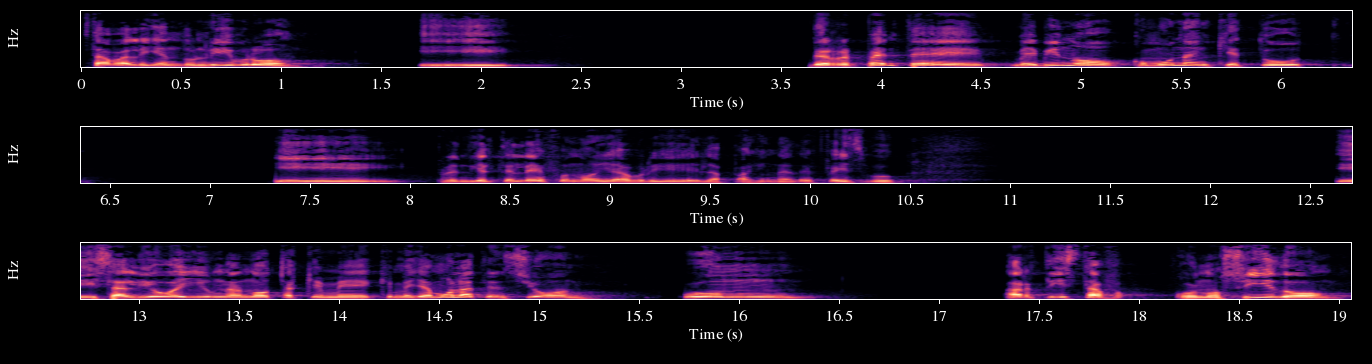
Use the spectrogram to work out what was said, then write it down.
estaba leyendo un libro y de repente me vino como una inquietud y prendí el teléfono y abrí la página de Facebook. Y salió ahí una nota que me, que me llamó la atención. Un artista conocido,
